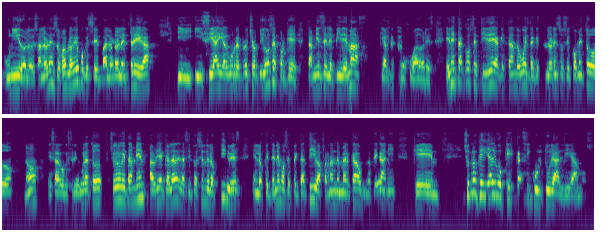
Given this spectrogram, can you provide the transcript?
un ídolo de San Lorenzo, fue aplaudido porque se valoró la entrega y, si hay algún reproche a Ortigosa es porque también se le pide más que al resto de los jugadores. En esta cosa, esta idea que está dando vuelta, que San Lorenzo se come todo, ¿no? Es algo que se devora todo. Yo creo que también habría que hablar de la situación de los pibes en los que tenemos expectativas, Fernández Mercado, Martegani, que yo creo que hay algo que es casi cultural, digamos.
